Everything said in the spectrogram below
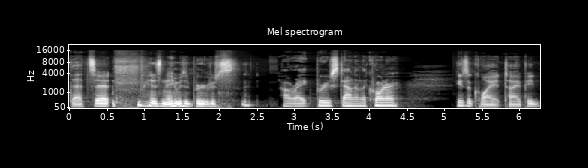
That's it. His name is Bruce. All right. Bruce down in the corner. He's a quiet type. He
